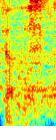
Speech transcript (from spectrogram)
Podcast.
